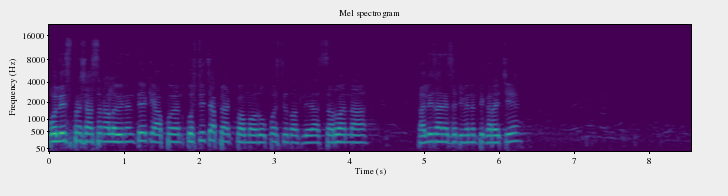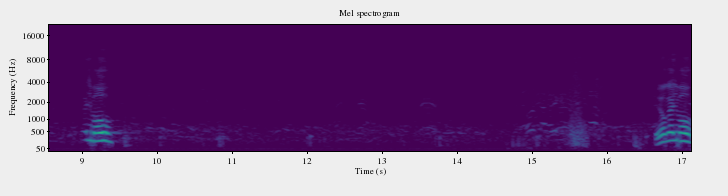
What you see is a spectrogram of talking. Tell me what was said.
पोलीस प्रशासनाला विनंती आहे की आपण कुस्तीच्या प्लॅटफॉर्मवर उपस्थित असलेल्या सर्वांना खाली जाण्यासाठी विनंती करायची. आहे भाऊ योगेश भाऊ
